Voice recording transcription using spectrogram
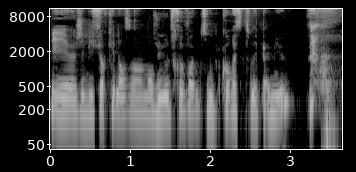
et euh, j'ai bifurqué dans un dans une autre voie qui ne correspondait pas mieux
